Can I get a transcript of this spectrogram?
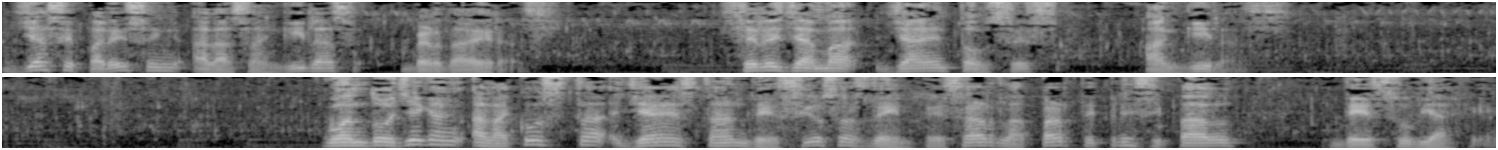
ya se parecen a las anguilas verdaderas. Se les llama ya entonces anguilas. Cuando llegan a la costa ya están deseosas de empezar la parte principal de su viaje.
